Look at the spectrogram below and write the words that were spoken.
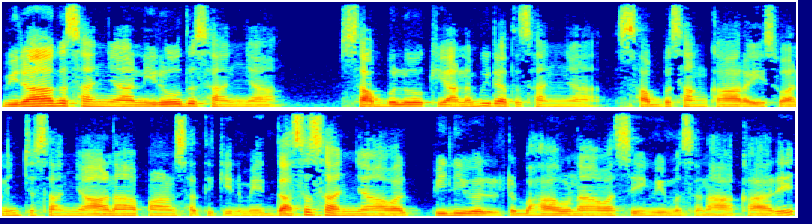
විරාග සංඥා නිරෝධ සංඥා සබ්බ ලෝකේ අනබිරත සංඥා සබ්බ සංකාරයිසු අනිච්ච සංඥා ආනාපාන සති කියන මේ දස සංඥාවල් පිළිවෙලට භාවනා වශයෙන් විමසන ආකාරයේ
